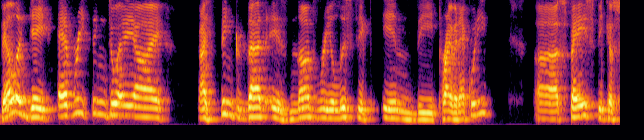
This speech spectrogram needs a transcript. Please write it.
delegate everything to AI, I think that is not realistic in the private equity uh, space because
